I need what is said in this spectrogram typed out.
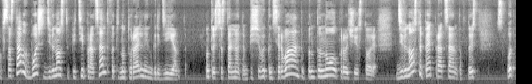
в составах больше 95% это натуральные ингредиенты ну, то есть остальное, там, пищевые консерванты, пантенол, прочая история, 95%. То есть вот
